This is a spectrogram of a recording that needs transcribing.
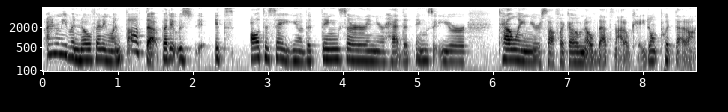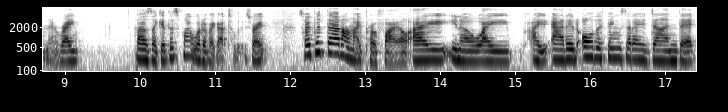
I don't even know if anyone thought that, but it was, it's all to say, you know, the things that are in your head, the things that you're telling yourself, like, oh, no, that's not okay. Don't put that on there, right? But I was like, at this point, what have I got to lose, right? So I put that on my profile. I, you know, I I added all the things that I had done that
